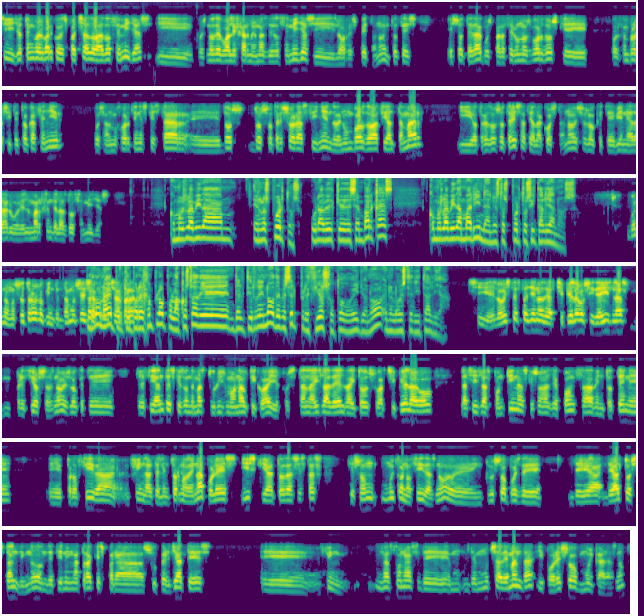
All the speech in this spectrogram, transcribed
Sí, yo tengo el barco despachado a 12 millas y pues no debo alejarme más de 12 millas y lo respeto, ¿no? Entonces eso te da pues para hacer unos bordos que, por ejemplo, si te toca ceñir, pues a lo mejor tienes que estar eh, dos, dos o tres horas ciñendo en un bordo hacia alta mar y otras dos o tres hacia la costa, ¿no? Eso es lo que te viene a dar el margen de las 12 millas. ¿Cómo es la vida en los puertos? Una vez que desembarcas, ¿cómo es la vida marina en estos puertos italianos? Bueno, nosotros lo que intentamos es... Perdona, ¿eh? porque por ejemplo, por la costa del Tirreno debe ser precioso todo ello, ¿no? En el oeste de Italia. Sí, el oeste está lleno de archipiélagos y de islas preciosas, ¿no? Es lo que te decía antes que es donde más turismo náutico hay. Pues están la isla de Elba y todo su archipiélago, las islas pontinas, que son las de Ponza, Ventotene, eh, Procida, en fin, las del entorno de Nápoles, Ischia, todas estas que son muy conocidas, ¿no? Eh, incluso pues de, de, alto standing, ¿no? Donde tienen atraques para superyates, eh, en fin, unas zonas de, de mucha demanda y por eso muy caras, ¿no?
